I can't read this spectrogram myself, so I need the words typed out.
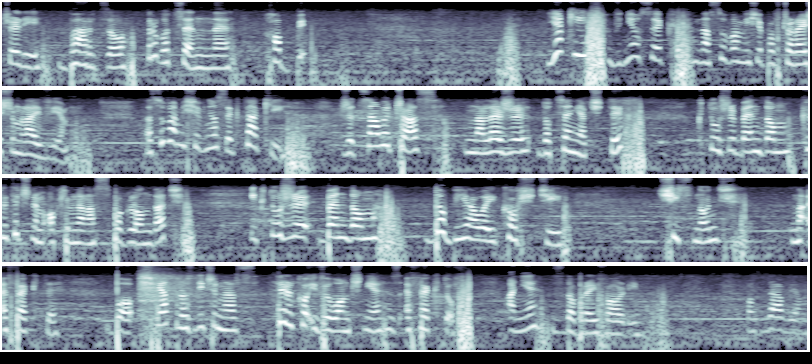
czyli bardzo drogocenne hobby. Jaki wniosek nasuwa mi się po wczorajszym live'ie? Nasuwa mi się wniosek taki, że cały czas należy doceniać tych, którzy będą krytycznym okiem na nas spoglądać i którzy będą do białej kości cisnąć na efekty bo świat rozliczy nas tylko i wyłącznie z efektów, a nie z dobrej woli. Pozdrawiam.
